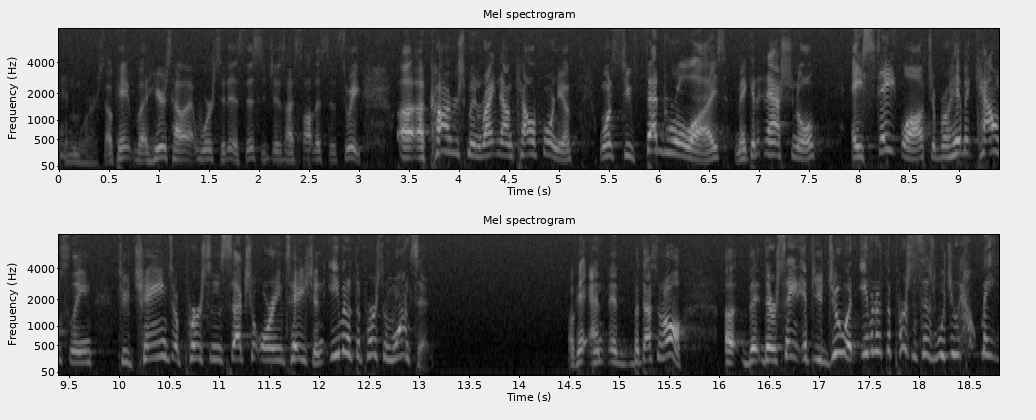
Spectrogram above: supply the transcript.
and worse. Okay, but here's how worse it is. This is just, I saw this this week. Uh, a congressman right now in California wants to federalize, make it national, a state law to prohibit counseling to change a person's sexual orientation, even if the person wants it. Okay, and, and but that's not all. Uh, they, they're saying if you do it, even if the person says, Would you help me?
